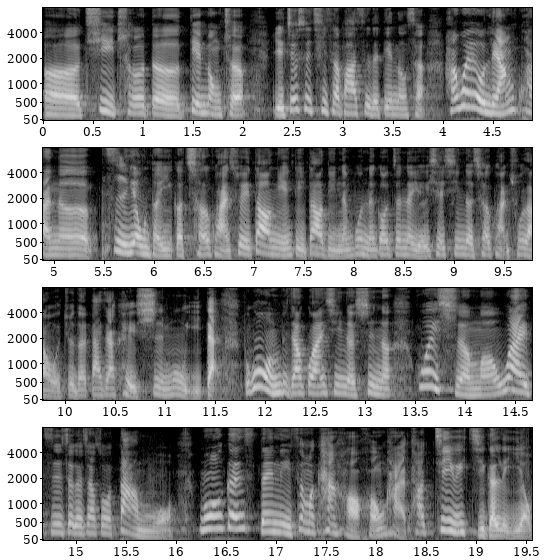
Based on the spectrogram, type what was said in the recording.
呃汽车的电动车，也就是汽车巴士的电动车，还会有两款呢自用的一个车款，所以到年底到底能不能够真的有一些新的车款出来，我觉得大家可以拭目以待。不过我们比较关心的是呢，为什么外资这个叫做大摩摩根斯丹利这么看好红海？它基于几个理由，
